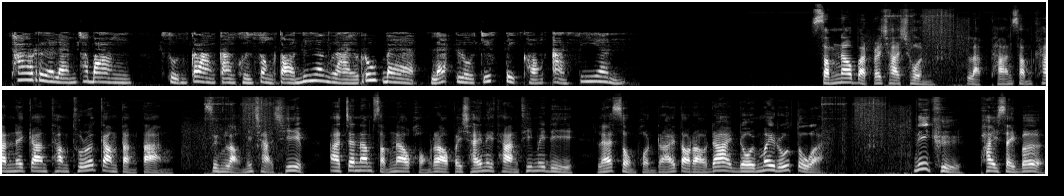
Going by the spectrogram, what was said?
ท่าเรือแหลมฉบัง ศูนย์กลางการขนส่งต่อเนื่องหลายรูปแบบและโลจิสติกของอาเซียน สำเนาบัตรประชาชน หลักฐานสำคัญในการทำธุรกรรมต่างๆ ซึ่งเหล่ามิจฉาชีพอาจจะนำสำเนาของเราไปใช้ในทางที่ไม่ดี และส่งผลร้ายต่อเราได้โดยไม่รู้ตัว นี่คือภัยไซเบอร์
